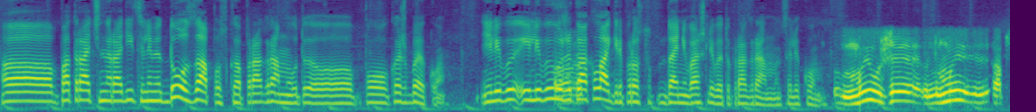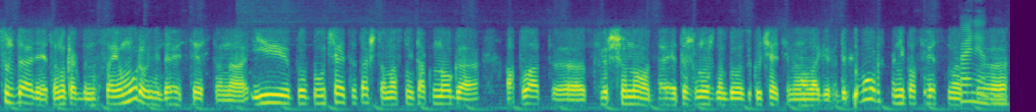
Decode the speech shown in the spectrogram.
э, потрачены родителями до запуска программы вот, э, по кэшбэку. Или вы, или вы уже А. как лагерь просто туда не вошли в эту программу целиком? Мы уже мы обсуждали это, ну, как бы на своем уровне, да, естественно. И по- получается так, что у нас не так много оплат э, совершено. Да, это же нужно было заключать именно лагерь договор непосредственно Понятно. с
